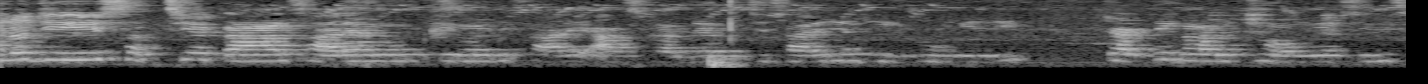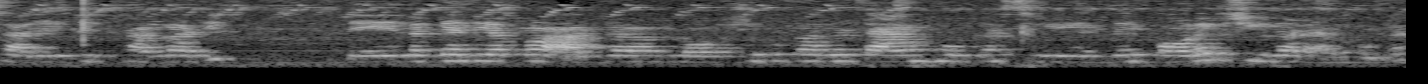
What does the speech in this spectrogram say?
ਹੈਲੋ ਜੀ, ਸਤਿ ਸ਼੍ਰੀ ਅਕਾਲ ਸਾਰਿਆਂ ਨੂੰ। ਕਿਵੇਂ ਜੀ ਸਾਰੇ? ਆਸ ਕਰਦੇ ਹਾਂ ਤੁਸੀਂ ਸਾਰੇ ਜਣ ਠੀਕ ਹੋਵੋਗੇ ਜੀ। ਚੜ੍ਹਦੀ ਕਲਾ ਵਿੱਚ ਹੋਵੋਗੇ ਅਸੀਂ ਵੀ ਸਾਰੇ ਠੀਕ ਠਾਕ ਆ ਜੀ। ਤੇ ਲੱਗਿਆ ਜੀ ਆਪਾਂ ਅੱਜ ਦਾ ਵਲੌਗ ਸ਼ੁਰੂ ਕਰਨ ਟਾਈਮ ਹੋ ਗਿਆ, ਸਵੇਰ ਦੇ ਪੌਣੇ ਕੁ ਛੇ ਦਾ ਟਾਈਮ ਹੋ ਗਿਆ।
